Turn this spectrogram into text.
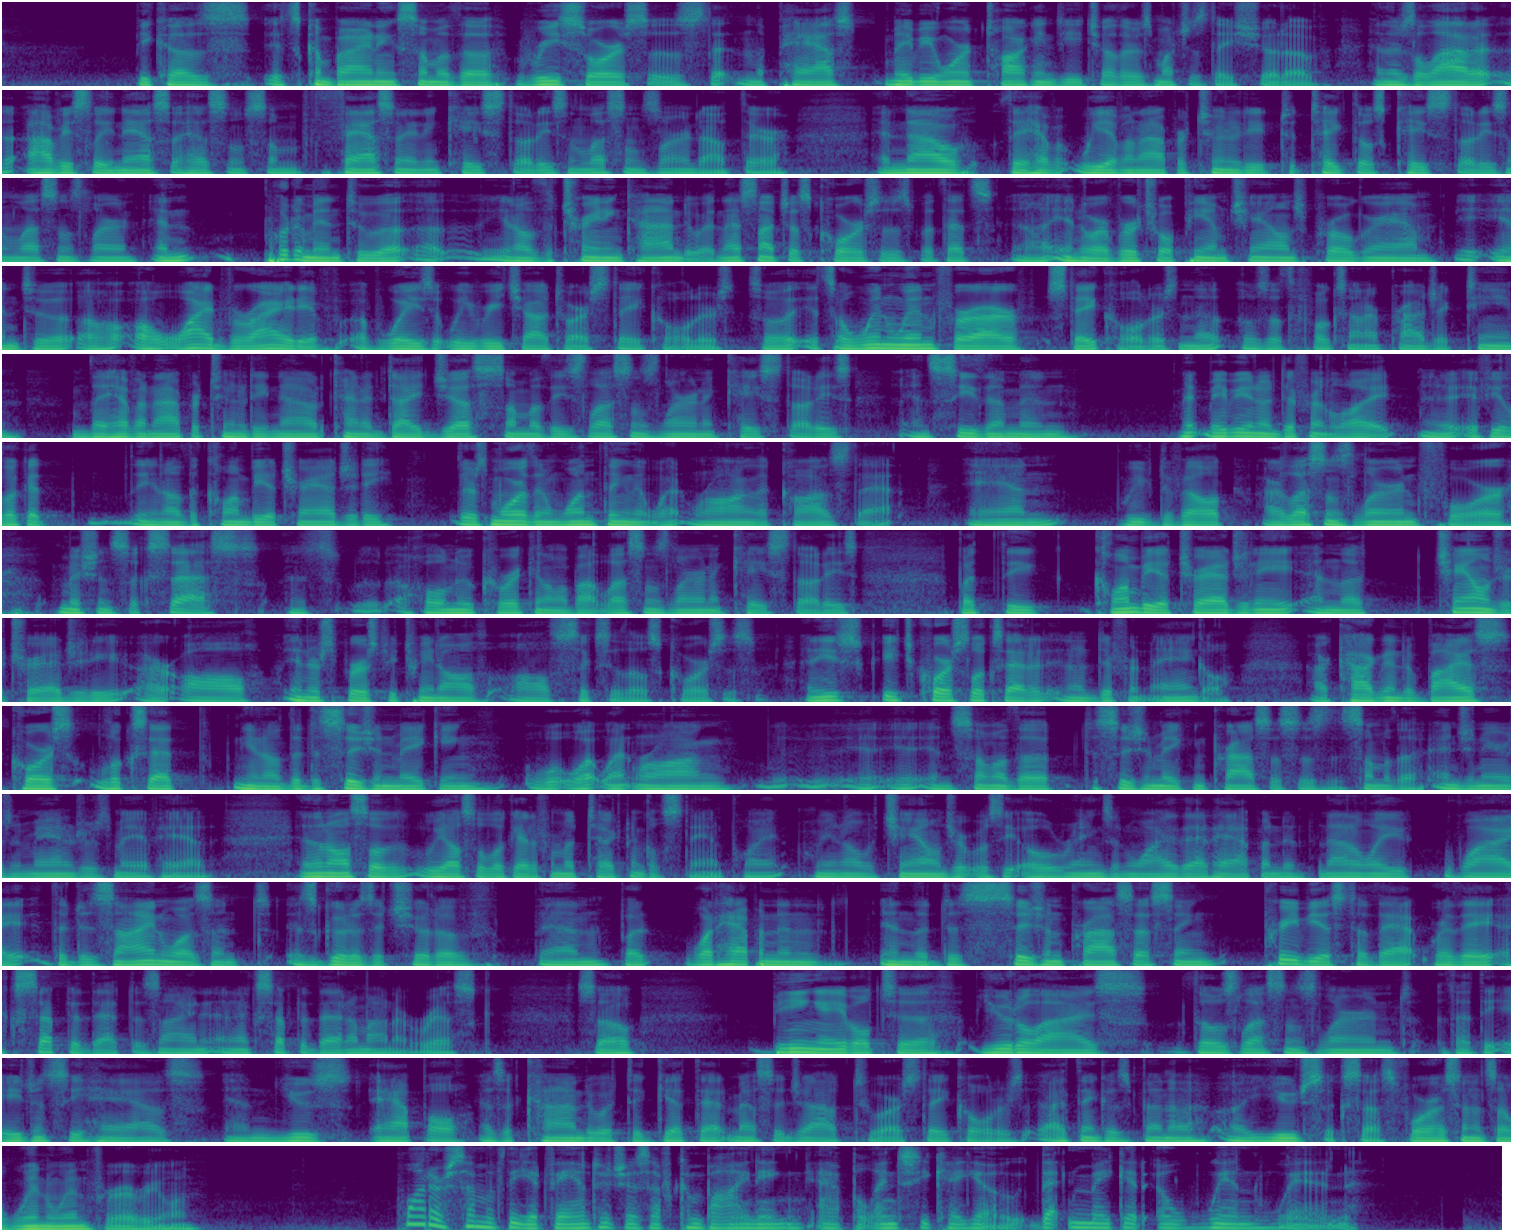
because it's combining some of the resources that in the past maybe weren't talking to each other as much as they should have. And there's a lot of, obviously, NASA has some, some fascinating case studies and lessons learned out there. And now they have, we have an opportunity to take those case studies and lessons learned and put them into a, a you know the training conduit. And that's not just courses, but that's uh, into our virtual PM challenge program, into a, a wide variety of, of, ways that we reach out to our stakeholders. So it's a win-win for our stakeholders, and th- those are the folks on our project team. They have an opportunity now to kind of digest some of these lessons learned and case studies and see them in maybe in a different light. If you look at you know the Columbia tragedy, there's more than one thing that went wrong that caused that, and we've developed our lessons learned for mission success. It's a whole new curriculum about lessons learned and case studies. But the Columbia tragedy and the Challenger tragedy are all interspersed between all, all six of those courses. And each, each course looks at it in a different angle. Our cognitive bias course looks at you know the decision making, what went wrong in some of the decision making processes that some of the engineers and managers may have had, and then also we also look at it from a technical standpoint. You know, with Challenger it was the O rings and why that happened, and not only why the design wasn't as good as it should have been, but what happened in in the decision processing previous to that, where they accepted that design and accepted that amount of risk. So being able to utilize those lessons learned that the agency has and use APPEL as a conduit to get that message out to our stakeholders, I think has been a, a huge success for us, and it's a win win for everyone. What are some of the advantages of combining APPEL and CKO that make it a win win?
